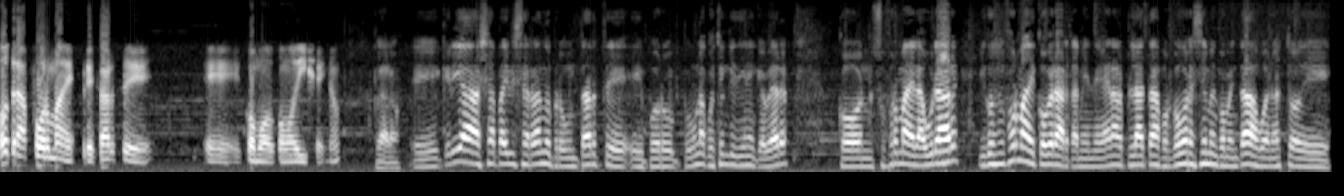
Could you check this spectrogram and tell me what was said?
otra forma de expresarse eh, como, como DJ, ¿no? Claro. Eh, quería ya para ir cerrando preguntarte por, por, una cuestión que tiene que ver con su forma de laburar y con su forma de cobrar también, de ganar plata, porque vos recién me comentabas, bueno, esto de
